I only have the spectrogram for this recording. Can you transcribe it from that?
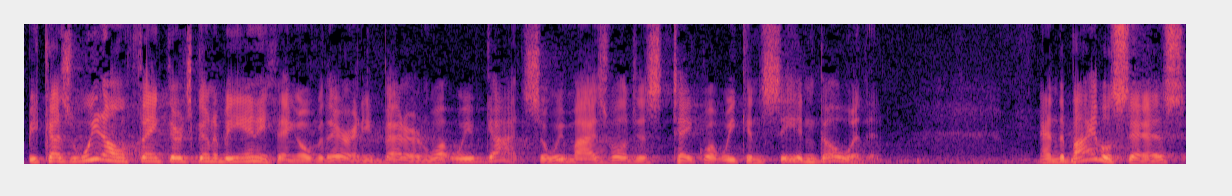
because we don't think there's going to be anything over there any better than what we've got. So we might as well just take what we can see and go with it. And the Bible says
